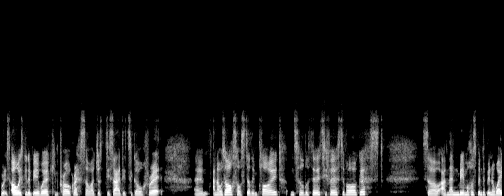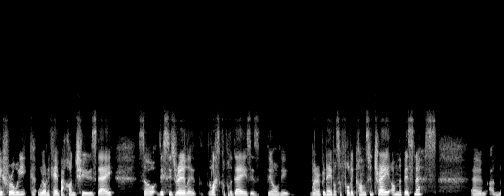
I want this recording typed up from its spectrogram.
But it's always going to be a work in progress. So I just decided to go for it. Um, and I was also still employed until the 31st of August. So, and then me and my husband had been away for a week. We only came back on Tuesday. So, this is really the last couple of days is the only where I've been able to fully concentrate on the business. Um, and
